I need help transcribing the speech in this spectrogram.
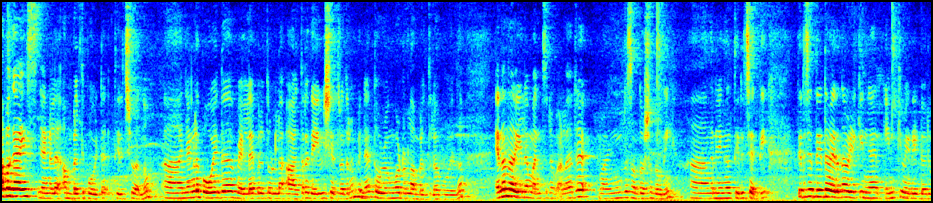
അപ്പോൾ ഗൈസ് ഞങ്ങൾ അമ്പലത്തിൽ പോയിട്ട് തിരിച്ചു വന്നു. ഞങ്ങൾ പോയത് വെള്ളയമ്പലത്തുള്ള ആൽത്തറ ദേവി ക്ഷേത്രത്തിലും പിന്നെ തൊഴുവങ്കോട്ടുള്ള അമ്പലത്തിലാണ് പോയത്. എന്നറിയില്ല മനസ്സിന് വളരെ ഭയങ്കര സന്തോഷം തോന്നി. അങ്ങനെ ഞങ്ങൾ തിരിച്ചെത്തി. തിരിച്ചെത്തിയിട്ട് വരുന്ന വഴിക്ക് ഞാൻ എനിക്ക് വേണ്ടിയിട്ടൊരു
